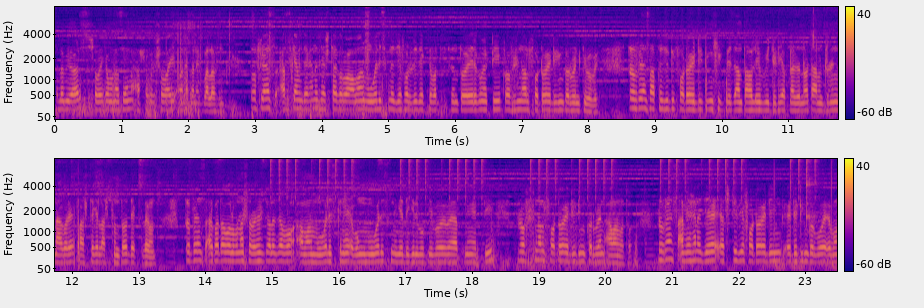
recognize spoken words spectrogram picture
হ্যালো ভিউয়ার্স সবাই কেমন আছেন? আশা করি সবাই অনেক অনেক ভালো আছেন। তো ফ্রেন্ডস আজকে আমি দেখানোর চেষ্টা করব আমার মোবাইল স্ক্রিনে যে ফটোটি দেখতে পাচ্ছেন তো এরকম একটি প্রফেশনাল ফটো এডিটিং করবেন কীভাবে? তো ফ্রেন্ডস আপনি যদি ফটো এডিটিং শিখতে চান, তাহলে ভিডিওটি আপনার জন্য টানটুনি না করে ফার্স্ট থেকে লাস্ট পর্যন্ত দেখতে থাকুন। তো ফ্রেন্ডস আর কথা বলব না, সরাসরি চলে যাব আমার মোবাইল স্ক্রিনে এবং মোবাইল স্ক্রিনে গিয়ে দেখিয়ে দেবো কীভাবে আপনি একটি প্রফেশনাল ফটো এডিটিং করবেন আমার মতো। তো ফ্রেন্ডস আমি এখানে যে অ্যাপসটি দিয়ে ফটো এডিং এডিটিং করব এবং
